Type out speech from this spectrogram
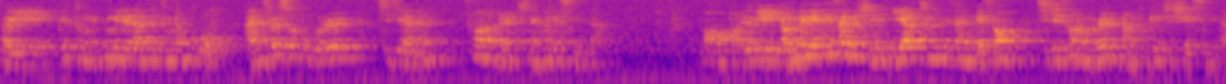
저희 대통령, 국민의당 대통령 후보 안철수 후보를 지지하는 선언을 진행하겠습니다. 어, 여기 연맹의 회장이신 이학준 회장님께서 지지 선언을 낭독해 주시겠습니다.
